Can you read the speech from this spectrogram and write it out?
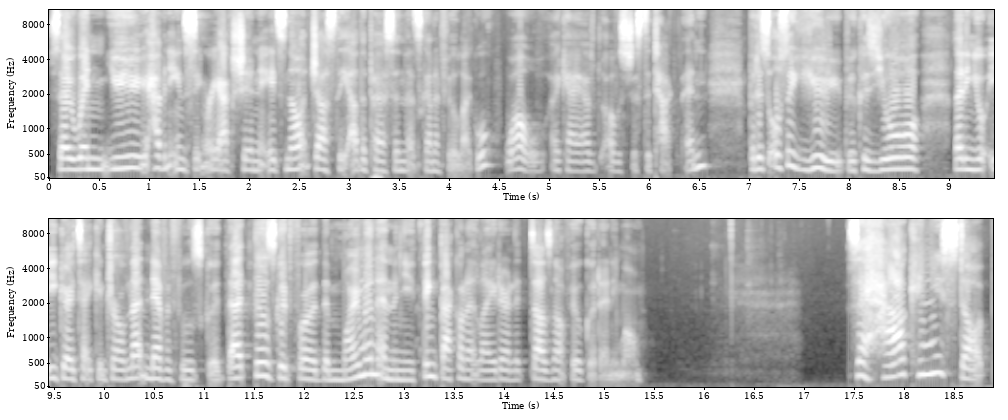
So, when you have an instinct reaction, it's not just the other person that's going to feel like, oh, whoa, okay, I've, I was just attacked then, but it's also you because you're letting your ego take control, and that never feels good. That feels good for the moment, and then you think back on it later, and it does not feel good anymore. So, how can you stop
